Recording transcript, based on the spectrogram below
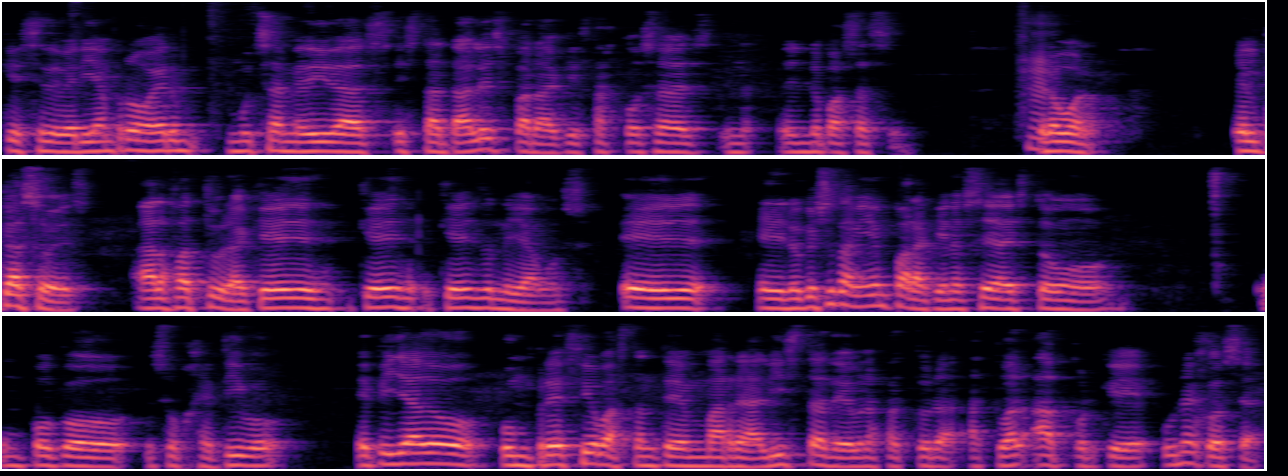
que se deberían promover muchas medidas estatales para que estas cosas no, pasasen. Pero hmm. bueno, el caso es, a la factura, ¿qué, es donde llegamos? Eh, eh, lo que he hecho también, para que no sea esto un poco subjetivo, he pillado un precio bastante más realista de una factura actual. Ah, porque una cosa,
